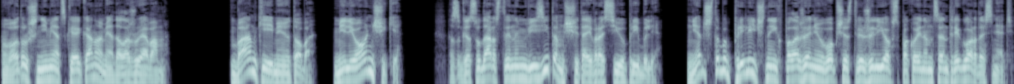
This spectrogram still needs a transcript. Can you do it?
Вот уж немецкая экономия, доложу я вам. Банки имеют оба, миллионщики. С государственным визитом, считай, в Россию прибыли. Нет, чтобы прилично их положению в обществе жилье в спокойном центре города снять.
